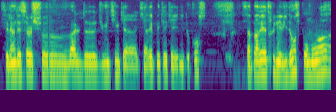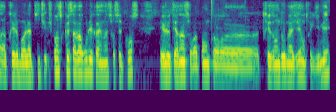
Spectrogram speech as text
C'est l'un des seuls chevals de, du meeting qui a, qui a, répété qu'il a gagné deux courses. Ça paraît être une évidence pour moi. Après, bon, l'aptitude, je pense que ça va rouler quand même hein, sur cette course et le terrain sera pas encore euh, très endommagé entre guillemets.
